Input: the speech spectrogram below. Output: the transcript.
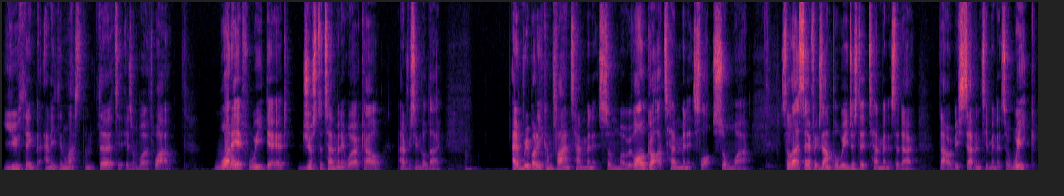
you think that anything less than 30 isn't worthwhile. What if we did just a 10 minute workout every single day. Everybody can find 10 minutes somewhere. We've all got a 10 minute slot somewhere. So let's say, for example, we just did 10 minutes a day. That would be 70 minutes a week,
